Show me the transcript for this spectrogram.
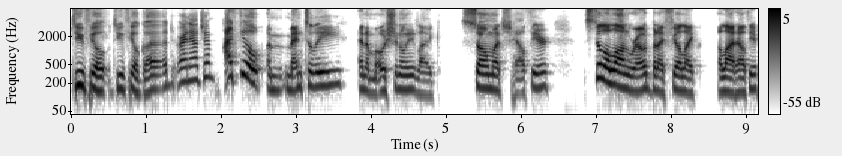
Do you feel do you feel good right now, Jim? I feel um, mentally and emotionally like so much healthier. Still a long road, but I feel like a lot healthier.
